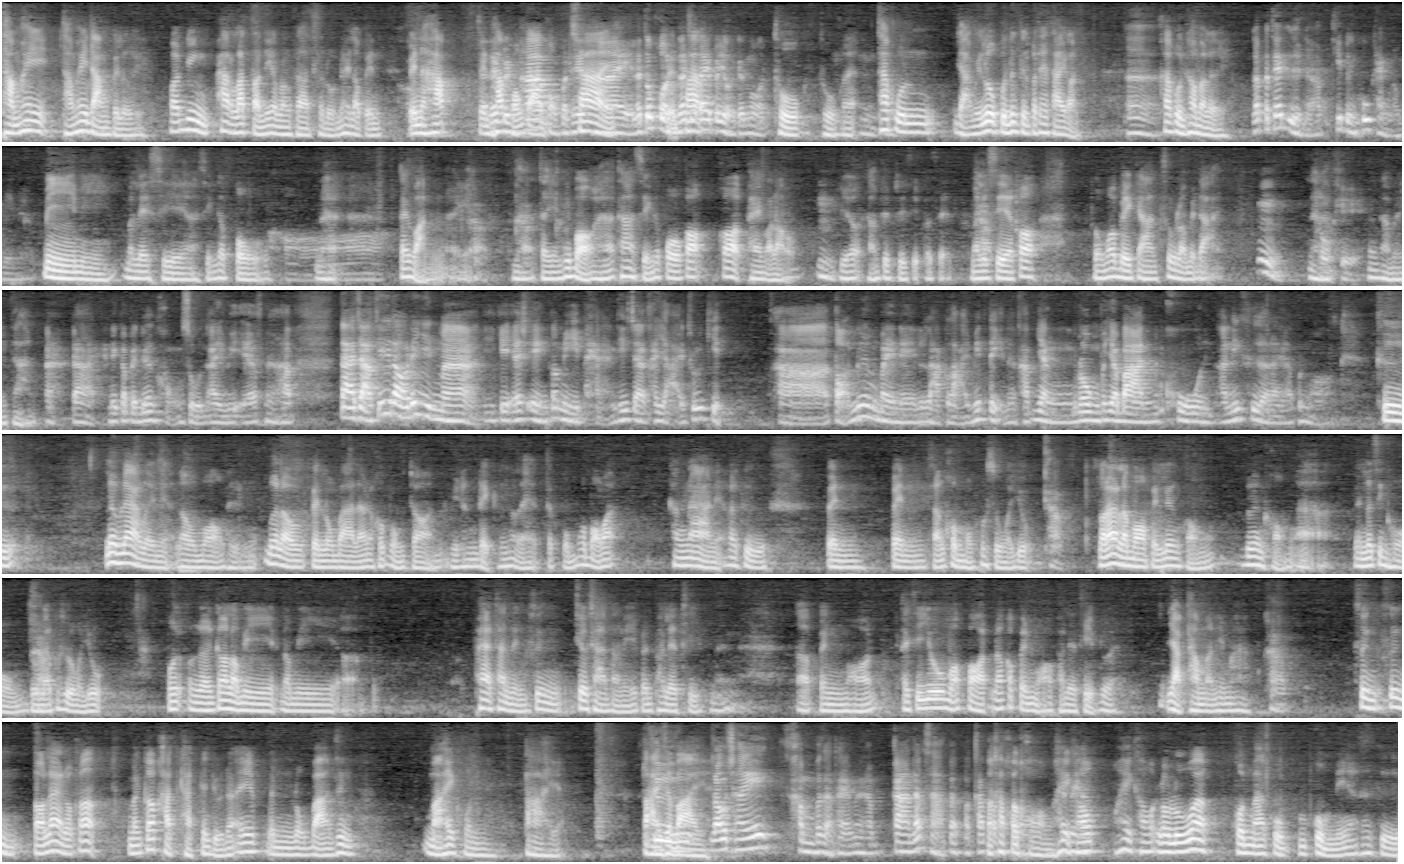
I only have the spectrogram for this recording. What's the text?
ทำให้ทำให้ดังไปเลย เพราะยิ่งภาครัฐตอนนี้กำลังสนับสนุนให้เราเป็นเป็นฮับเป็นจะได้ฮับเป็นของภาการพของประเทศใช่ไทยและทุกคนเป็นก็ภาจะพได้ประโยชน์กันหมด ถูกถูกฮะอืมถ้าคุณอยากมีลูกคุณนึกถึงประเทศไทยก่อนอ่าถ้าคุณเข้ามาเลย แล้วประเทศอื่นนะครับที่เป็นคู่แข่งเรามีไหมครับมีมีมาเลเซีย สิงคโปร์อ๋อนะฮะไต้หวันอะไรอย่างเงี้คยรับนะแต่อย่างที่บอกนะฮะถ้าสิงคโปร์ก็ก็แพงกว่าเราอืมเยอะ 30-40%มาเลเซียก็ผมว่าบริการสู้เราไม่ได้อืมนะฮะโอเคเรื่องการบริการอะได้อันนี้ก็เป็นเรื่องของศูนย์ IVF นะครับ แต่จากที่เราได้ยินมา EKH เองก็มีแผนที่จะขยายธุรกิจอ่าต่อเนื่องไปในหลากหลายมิตินะครับ อย่างโรงพยาบาลคูณอันนี้คืออะไรครับคุณหมอ คือ เริ่มแรกเลยเนี่ยเรามองถึงเมื่อเราเป็นโรงพยาบาลแล้วนะครบวงจรมีทั้งเด็กทั้งอะไร แต่ผมก็บอกว่าข้างหน้าเนี่ยก็คือเป็นเป็นสังคมของผู้สูงอายุครับตอนแรกเรามองเป็นเรื่องของเรื่องของอ่าเป็น nursing home ดูแลผู้สูงอายุบังเอิญก็เรามีเรามีเอ่อแพทย์ท่านหนึ่ง ซึ่งเชี่ยวชาญทางนี้เป็น palliative นะเอ่อเป็นหมอ ICU หมอปอดแล้วก็เป็นหมอ palliative ด้วย อยากทำอันนี้มากครับ ซึ่งซึ่งตอนแรกเราก็ มันก็ขัดขัดกันอยู่นะ เอ๊ะเป็นโรงพยาบาลซึ่งมาให้คนตายอะตายคือสบาย เราใช้คำภาษาไทยไหมครับ การรักษาแบบประคับประคับประคองให้ช่ไมเขารับให้เขาเรารู้ว่าคนมากลุ่มกลุ่มนี้ก็คือ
